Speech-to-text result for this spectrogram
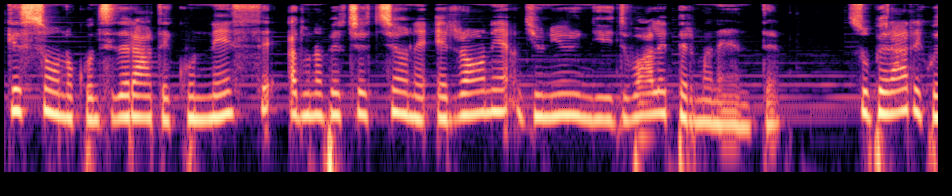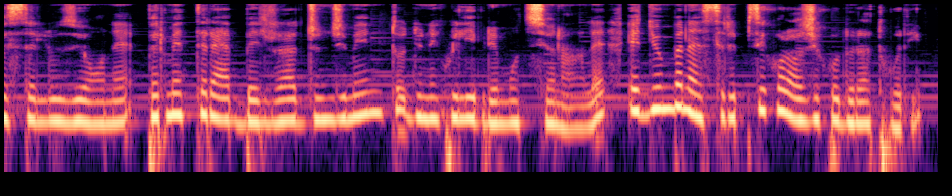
che sono considerate connesse ad una percezione erronea di un io individuale permanente. Superare questa illusione permetterebbe il raggiungimento di un equilibrio emozionale e di un benessere psicologico duraturi.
